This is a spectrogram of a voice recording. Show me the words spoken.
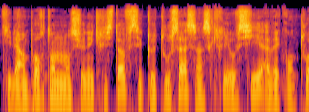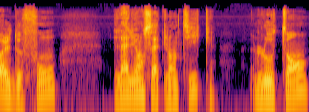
qu'il est important de mentionner, Christophe, c'est que tout ça s'inscrit aussi avec en toile de fond l'Alliance Atlantique, l'OTAN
